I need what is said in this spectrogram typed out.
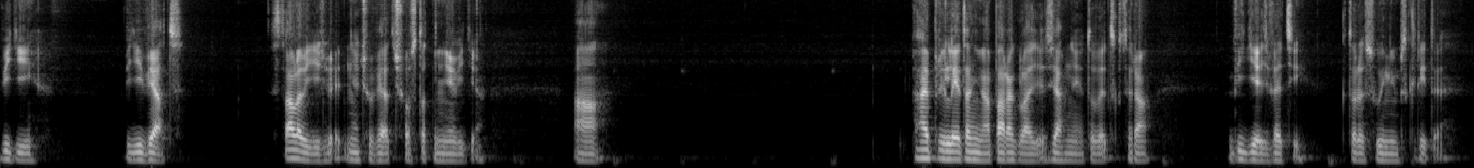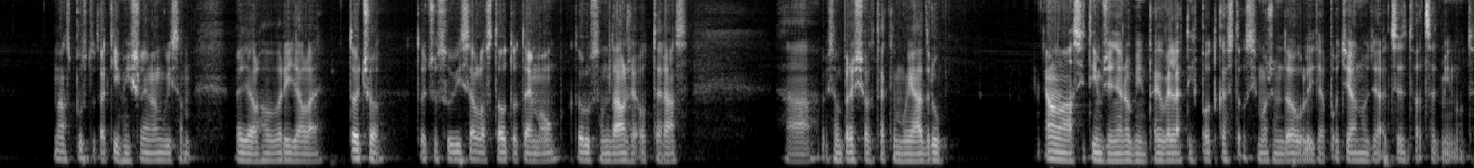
vidí, vidí viac Stále vidíš niečo viac, čo ostatní nevidia. A aj pri lietaní na paraglide zjavne je to vec, ktorá vidieť veci, ktoré sú iným skryté. No a spustu takých myšlienok by som vedel hovoriť, ale to, čo, to, čo súviselo s touto témou, ktorú som dal, že odteraz, a by som prešiel k takému jadru. Áno, asi tým, že nerobím tak veľa tých podcastov, si môžem dovoliť a potiahnuť aj cez 20 minút,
